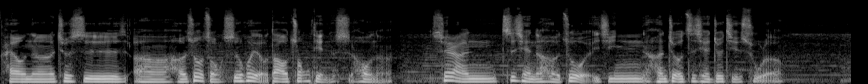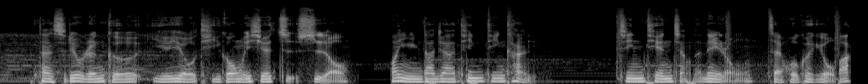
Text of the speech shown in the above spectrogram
还有呢，就是呃，合作总是会有到终点的时候呢。虽然之前的合作已经很久之前就结束了，但十六人格也有提供一些指示哦，欢迎大家听听看。今天讲的内容，再回馈给我吧。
